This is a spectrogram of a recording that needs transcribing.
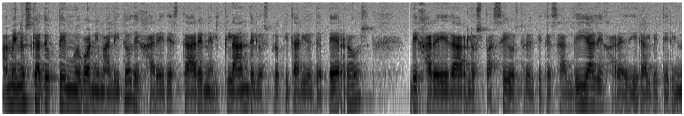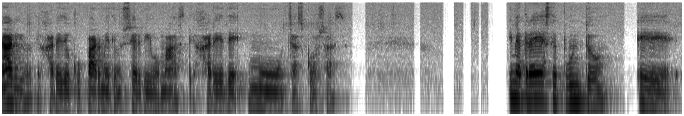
A menos que adopte un nuevo animalito, dejaré de estar en el clan de los propietarios de perros, dejaré de dar los paseos tres veces al día, dejaré de ir al veterinario, dejaré de ocuparme de un ser vivo más, dejaré de muchas cosas. Y me atrae a este punto eh,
